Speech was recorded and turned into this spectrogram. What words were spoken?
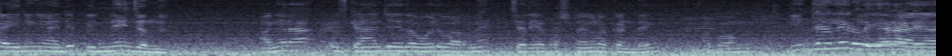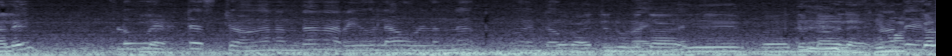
കഴിഞ്ഞ് കഴിഞ്ഞ് പിന്നെയും ചെന്ന്. അങ്ങനെ സ്കാൻ ചെയ്ത പോലെ പറഞ്ഞ് ചെറിയ പ്രശ്നങ്ങളൊക്കെ ഉണ്ട്. അപ്പം ഇതിൽ ക്ലിയർ ആയാൽ ഫ്ലൂയിഡ് ടെസ്റ്റോ അങ്ങനെ എന്താന്ന് അറിയൂല ഉള്ളിന്ന് വയറ്റിന്റെ ഉള്ളിലത്തെ ഈ ഇതുണ്ടാവില്ലേ? ഈ. മക്കൾ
